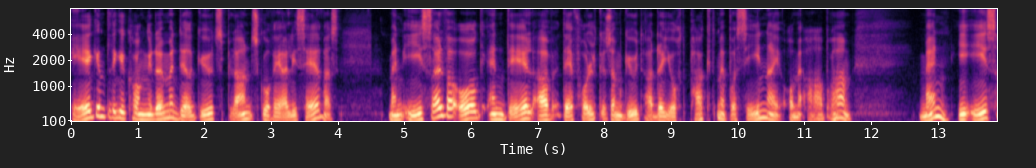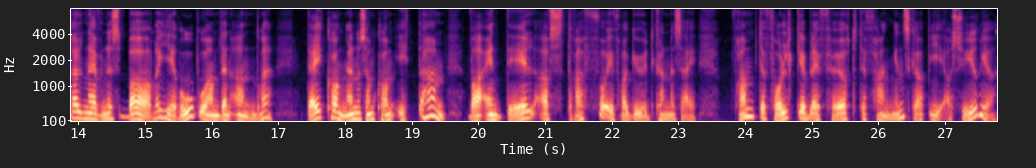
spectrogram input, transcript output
egentlige kongedømmet der Guds plan skulle realiseres. Men Israel var òg en del av det folket som Gud hadde gjort pakt med på Sinai og med Abraham. Men i Israel nevnes bare Jeroboam den andre. De kongene som kom etter ham, var en del av straffa ifra Gud, kan vi si, fram til folket ble ført til fangenskap i Asyria.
